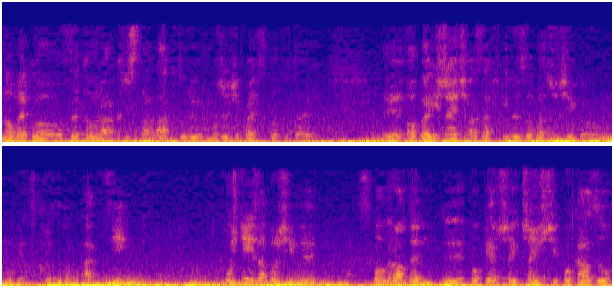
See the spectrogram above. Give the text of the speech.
nowego Zetora Krystala, który możecie Państwo tutaj yy, obejrzeć, a za chwilę zobaczycie go, mówiąc krótko, w akcji. Później zaprosimy z powrotem y, po pierwszej części pokazów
